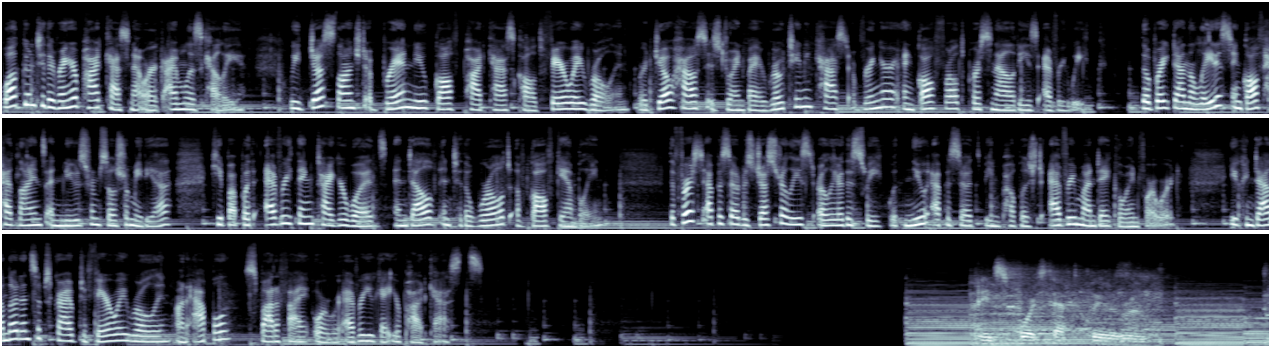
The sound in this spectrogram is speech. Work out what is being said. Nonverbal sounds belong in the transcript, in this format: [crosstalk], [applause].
Welcome to the Ringer Podcast Network. I'm Liz Kelly. We just launched a brand new golf podcast called Fairway Rollin', where Joe House is joined by a rotating cast of Ringer and Golf World personalities every week. They'll break down the latest in golf headlines and news from social media, keep up with everything Tiger Woods, and delve into the world of golf gambling. The first episode was just released earlier this week, with new episodes being published every Monday going forward. You can download and subscribe to Fairway Rollin' on Apple, Spotify, or wherever you get your podcasts. I need support staff to clear the room.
